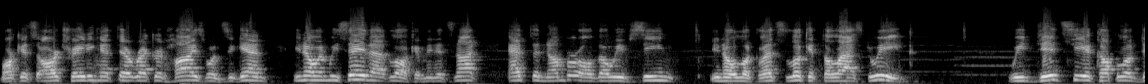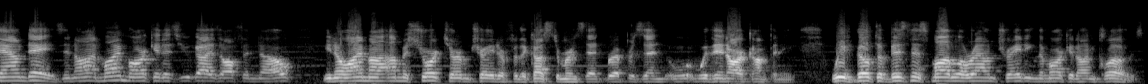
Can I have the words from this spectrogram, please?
Markets are trading at their record highs once again. You know, when we say that, look, I mean, it's not at the number, although we've seen, you know, look, let's look at the last week. We did see a couple of down days. And on my market, as you guys often know, you know, I'm a, I'm a short term trader for the customers that represent w- within our company. We've built a business model around trading the market on close.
